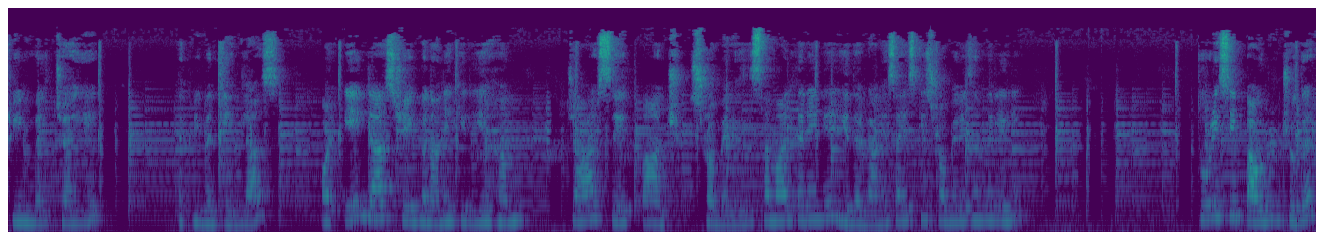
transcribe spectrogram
क्रीम मिल्क चाहिए, तकरीबन एक ग्लास और एक ग्लास शेक बनाने के लिए हम चार से पाँच स्ट्रॉबेरीज इस्तेमाल करेंगे। ये दरमियाने साइज़ की स्ट्रॉबेरीज हमने ले ली। थोड़ी सी पाउडर्ड शुगर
